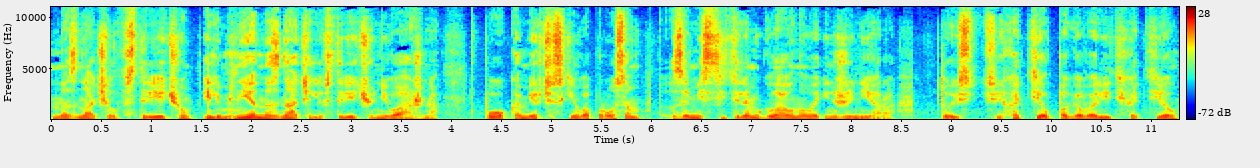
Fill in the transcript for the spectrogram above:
назначил встречу, или мне назначили встречу, неважно, по коммерческим вопросам заместителем главного инженера. То есть хотел поговорить, хотел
